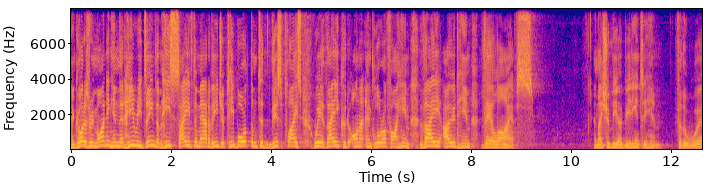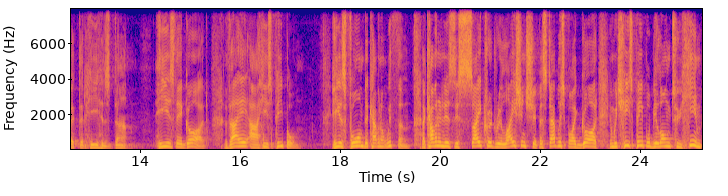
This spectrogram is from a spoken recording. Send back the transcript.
And God is reminding him that He redeemed them. He saved them out of Egypt. He brought them to this place where they could honor and glorify Him. They owed Him their lives. And they should be obedient to Him for the work that He has done. He is their God, they are His people. He has formed a covenant with them. A covenant is this sacred relationship established by God in which His people belong to Him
